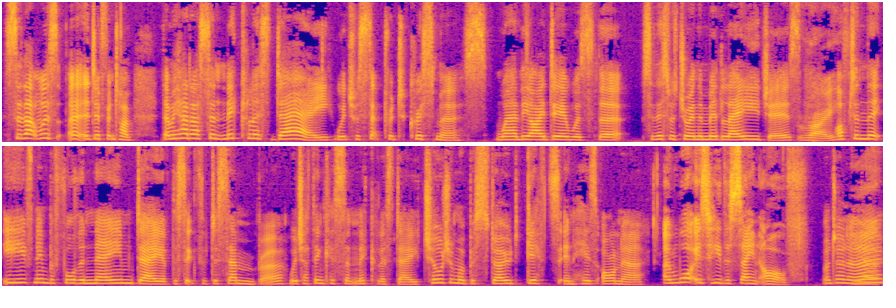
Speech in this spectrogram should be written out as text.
So that was at a different time. Then we had our St. Nicholas Day, which was separate to Christmas, where the idea was that. So this was during the Middle Ages. Right. Often the evening before the name day of the 6th of December, which I think is St. Nicholas Day, children were bestowed gifts in his honour. And what is he the saint of? I don't know. Yeah.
